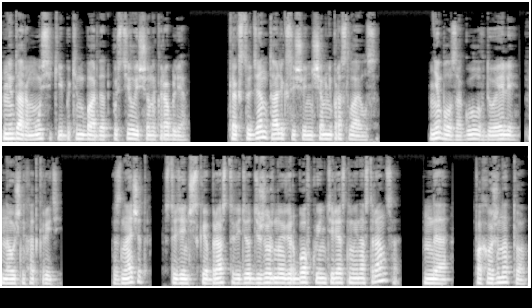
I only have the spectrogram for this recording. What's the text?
Недаром Мусики и Бакенбарды отпустил еще на корабле. Как студент Алекс еще ничем не прославился. Не было загулов, дуэлей, научных открытий. Значит, студенческое братство ведет дежурную вербовку интересного иностранца? Да, похоже на то.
